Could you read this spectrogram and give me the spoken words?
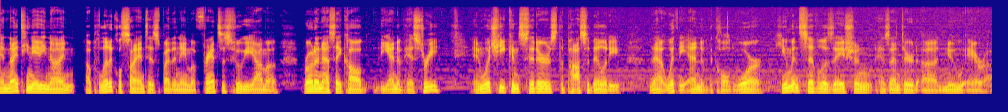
In 1989, a political scientist by the name of Francis Fukuyama wrote an essay called The End of History, in which he considers the possibility that with the end of the Cold War, human civilization has entered a new era,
